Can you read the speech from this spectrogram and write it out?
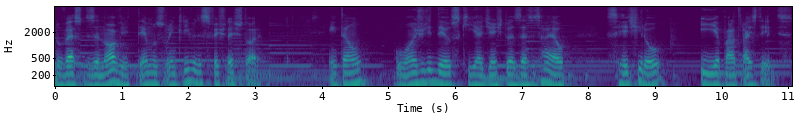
No verso 19, temos o incrível desfecho da história. Então, o anjo de Deus que ia diante do exército de Israel se retirou e ia para trás deles.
